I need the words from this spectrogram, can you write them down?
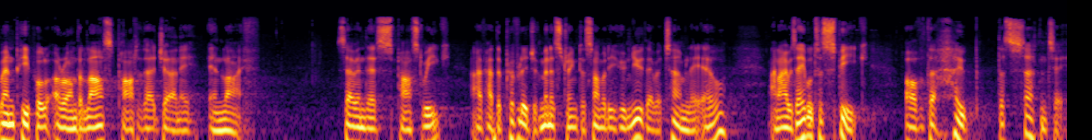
when people are on the last part of their journey in life. So, in this past week, I've had the privilege of ministering to somebody who knew they were terminally ill, and I was able to speak of the hope, the certainty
